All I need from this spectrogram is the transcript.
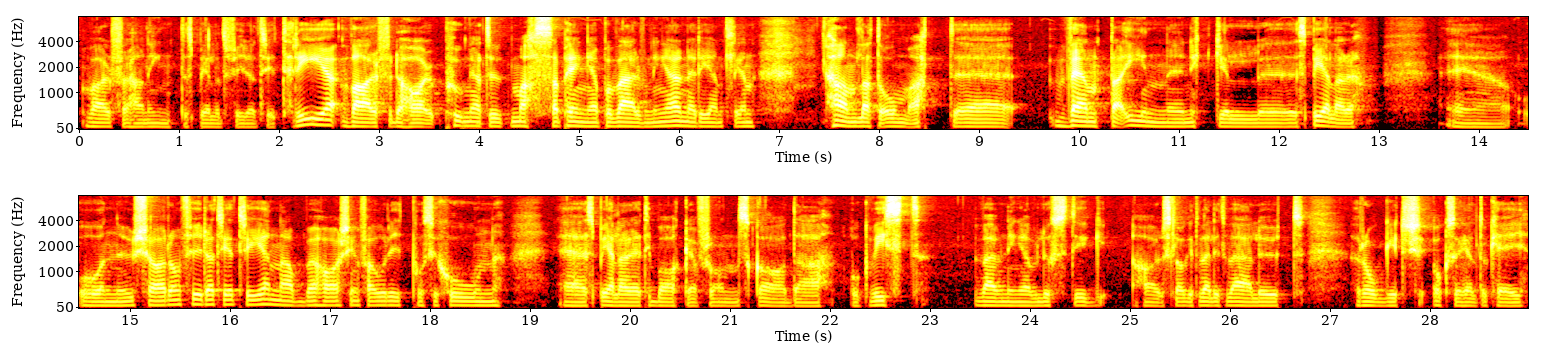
varför han inte spelat 4-3-3, varför det har pungat ut massa pengar på värvningar när det egentligen handlat om att eh, vänta in nyckelspelare. Eh, och nu kör de 4-3-3, Nabbe har sin favoritposition, eh, spelare tillbaka från skada och visst, värvning av Lustig har slagit väldigt väl ut. Rogic också helt okej. Okay.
